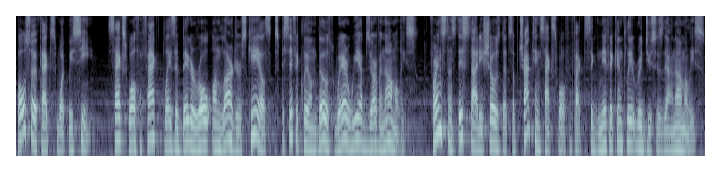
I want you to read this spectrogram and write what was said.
also affects what we see. Sachs-Wolfe effect plays a bigger role on larger scales, specifically on those where we observe anomalies. For instance, this study shows that subtracting Sachs-Wolfe effect significantly reduces the anomalies.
